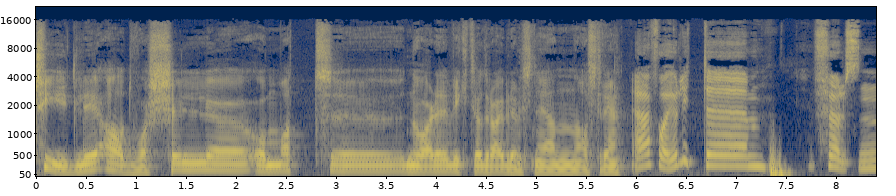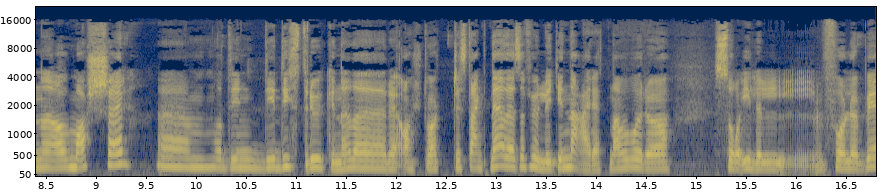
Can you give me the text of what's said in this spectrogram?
tydelig advarsel om at nå er det viktig å dra i bremsen igjen, Astrid? Ja, jeg får jo litt uh, følelsen av mars her. Um, og de, de, dystre ukene der alt ble stengt ned. Det er selvfølgelig ikke i nærheten av å være så ille foreløpig.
